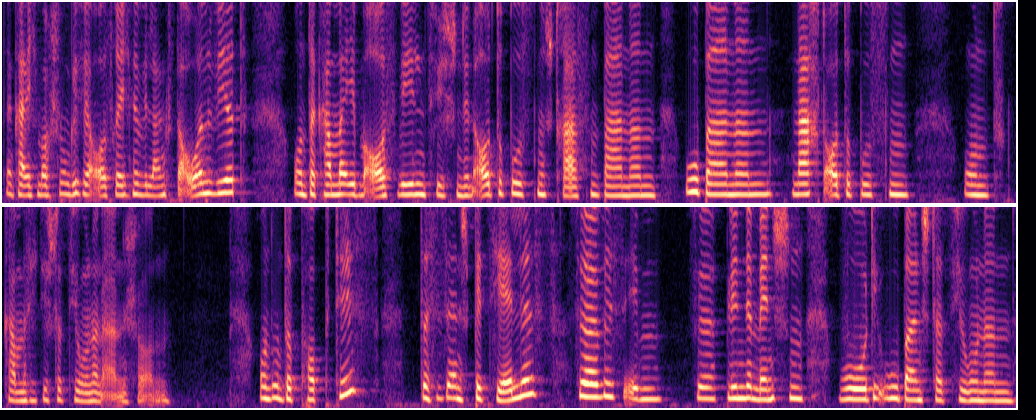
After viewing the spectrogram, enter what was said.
dann kann ich mir auch schon ungefähr ausrechnen, wie lange es dauern wird. Und da kann man eben auswählen zwischen den Autobussen, Straßenbahnen, U-Bahnen, Nachtautobussen und kann man sich die Stationen anschauen. Und unter Poptis, das ist ein spezielles Service eben für blinde Menschen, wo die U-Bahn-Stationen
